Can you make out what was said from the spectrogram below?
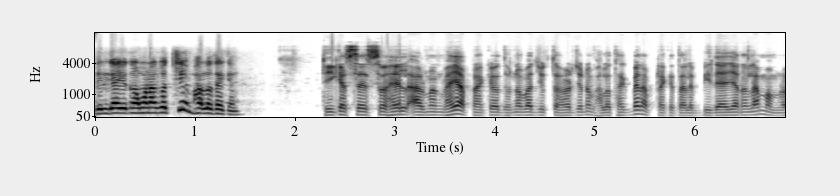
দীর্ঘায়ু কামনা করছি। ভালো থাকেন। ঠিক আছে সোহেল, আরমান ভাই, আপনাকেও ধন্যবাদ যুক্ত হওয়ার জন্য। ভালো থাকবেন। আপনাকে তাহলে বিদায় জানালাম। আমরা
